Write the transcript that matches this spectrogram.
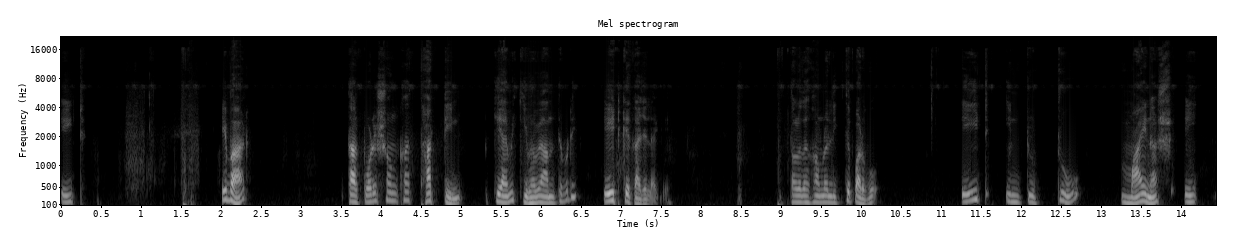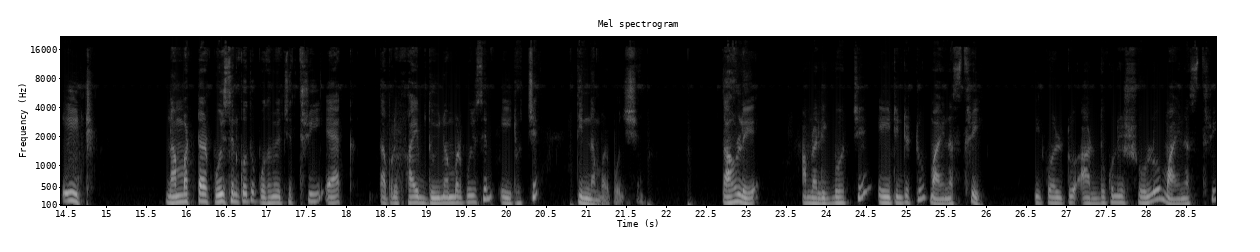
eight এবার তারপরের সংখ্যা থার্টিনকে আমি কীভাবে আনতে পারি? এইটকে কাজে লাগিয়ে। তাহলে দেখো আমরা লিখতে পারব এইট ইন্টু টু মাইনাস এই এইট নাম্বারটার পজিশন কত? প্রথমে হচ্ছে থ্রি এক, তারপরে ফাইভ দুই নম্বর পজিশন এইট হচ্ছে তিন নম্বর পজিশন তাহলে আমরা লিখব হচ্ছে eight into two minus three equal to আট দুগুণে ষোলো minus three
